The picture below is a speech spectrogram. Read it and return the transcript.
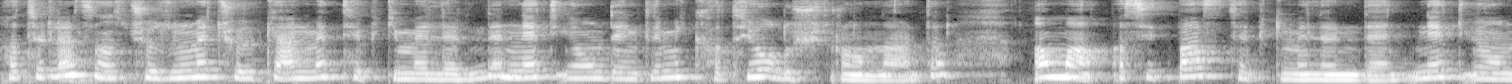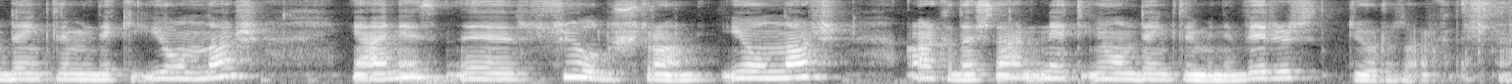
Hatırlarsanız çözülme çökelme tepkimelerinde net iyon denklemi katıyı oluşturanlardı. Ama asit baz tepkimelerinde net iyon denklemindeki iyonlar yani e, suyu oluşturan iyonlar arkadaşlar net iyon denklemini verir diyoruz arkadaşlar.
